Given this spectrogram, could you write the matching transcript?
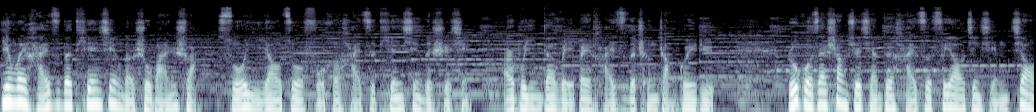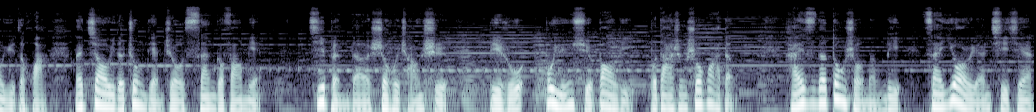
因为孩子的天性呢是玩耍，所以要做符合孩子天性的事情，而不应该违背孩子的成长规律。如果在上学前对孩子非要进行教育的话，那教育的重点只有三个方面：基本的社会常识，比如不允许暴力、不大声说话等；孩子的动手能力，在幼儿园期间，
